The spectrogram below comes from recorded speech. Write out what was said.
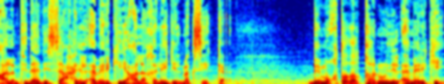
على امتداد الساحل الأمريكي على خليج المكسيك. بمقتضى القانون الأمريكي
